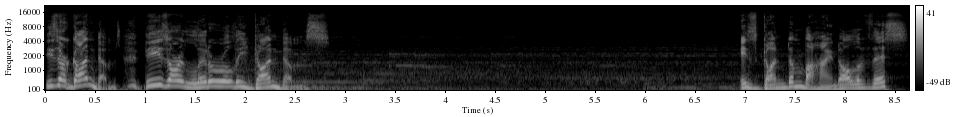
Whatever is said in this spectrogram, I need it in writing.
These are Gundams. These are literally Gundams. Is Gundam behind all of this?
